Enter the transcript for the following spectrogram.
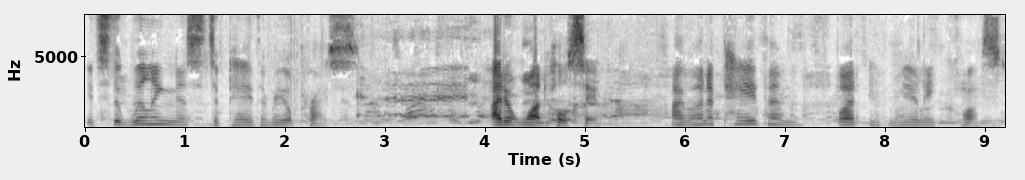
It's the willingness to pay the real price. I don't want wholesale. I want to pay them what it really costs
